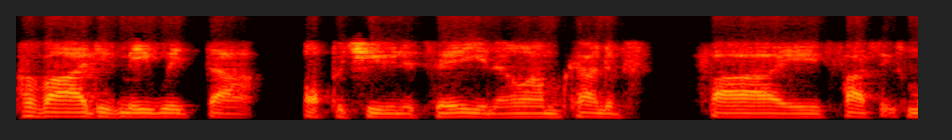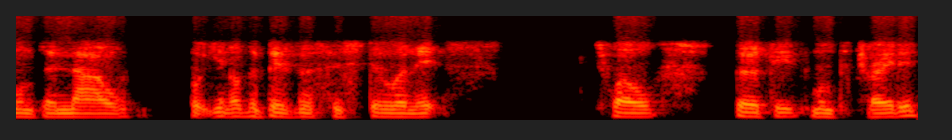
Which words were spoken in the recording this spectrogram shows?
provided me with that opportunity. You know I'm kind of five five six months in now but you know the business is still in its 12th 13th month of trading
